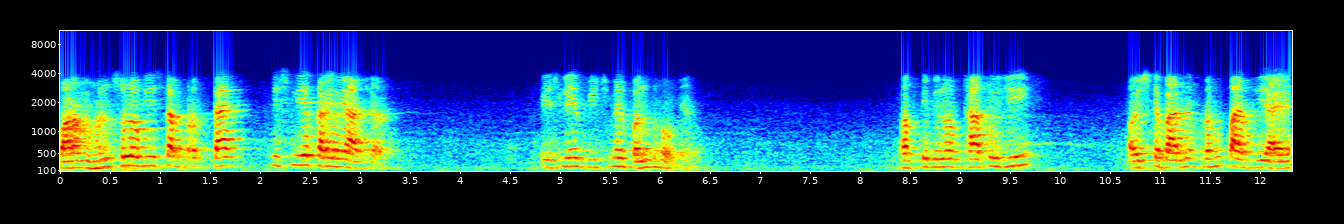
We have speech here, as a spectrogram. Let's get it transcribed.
परमहंस लोग इस सब व्रत का इसलिए करेंगे आचरण। इसलिए बीच में बंद हो गया। भक्ति विनोद ठाकुर जी और इसके बाद में प्रभुपाद जी आए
